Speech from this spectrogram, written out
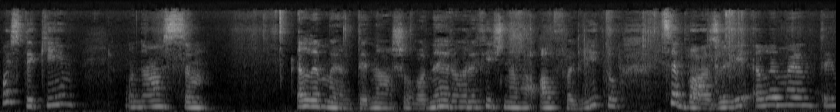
Ось такі у нас ем, елементи нашого нейрографічного алфавіту. Це базові елементи,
